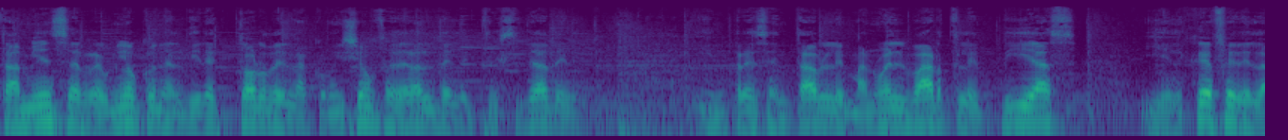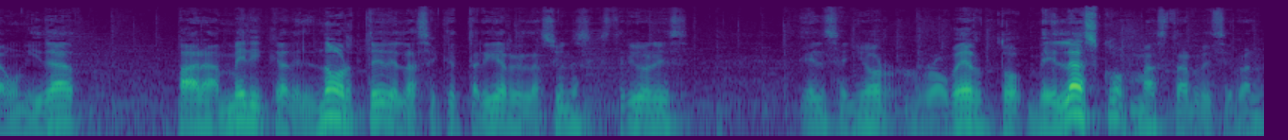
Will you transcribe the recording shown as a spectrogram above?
también se reunió con el director de la Comisión Federal de Electricidad, el impresentable Manuel Bartlett Díaz, y el jefe de la Unidad para América del Norte de la Secretaría de Relaciones Exteriores, el señor Roberto Velasco. Más tarde se van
